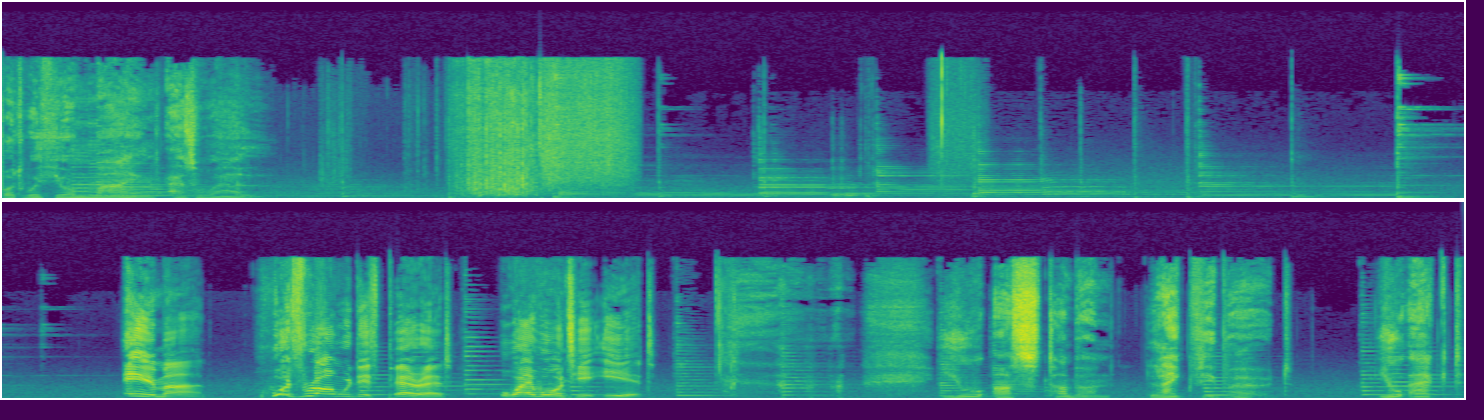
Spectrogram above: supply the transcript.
but with your mind as well. Hey man, what's wrong with this parrot? Why won't he eat? You are stubborn, like the bird. You act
